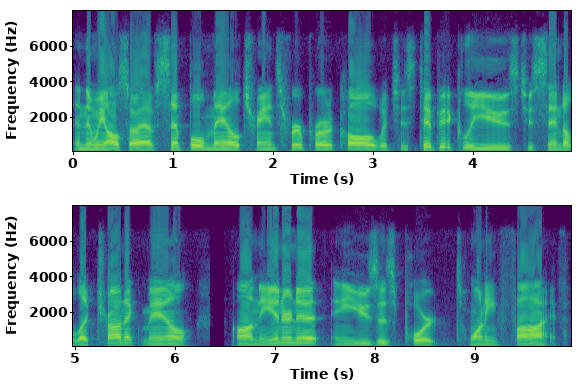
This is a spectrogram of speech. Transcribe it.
And then we also have Simple Mail Transfer Protocol, which is typically used to send electronic mail on the internet and uses port 25.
